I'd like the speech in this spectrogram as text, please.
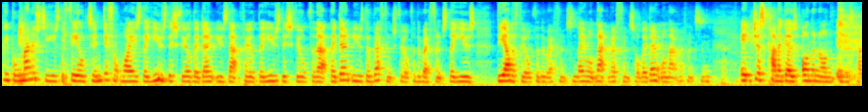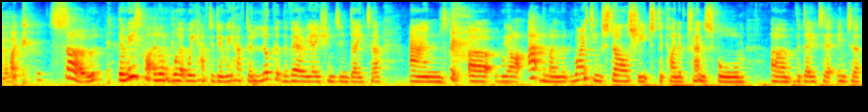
people manage to use the fields in different ways. They use this field, they don't use that field, they use this field for that. They don't use the reference field for the reference, they use the other field for the reference, and they want that reference or they don't want that reference. And it just kind of goes on and on in this kind of way. So there is quite a lot of work we have to do. We have to look at the variations in data. And uh, we are at the moment writing style sheets to kind of transform um, the data into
